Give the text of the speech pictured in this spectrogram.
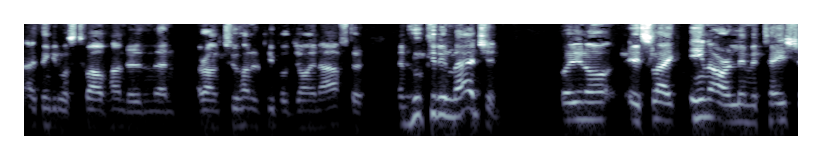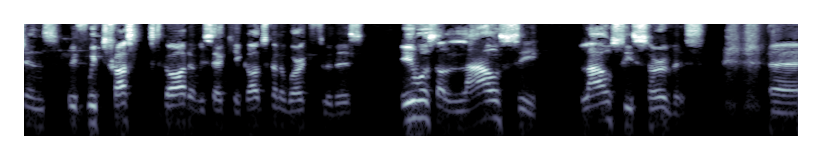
I think it was 1,200, and then around 200 people joined after. And who could imagine? But you know, it's like in our limitations, if we trust God and we say, okay, God's going to work through this, it was a lousy, lousy service. Uh,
